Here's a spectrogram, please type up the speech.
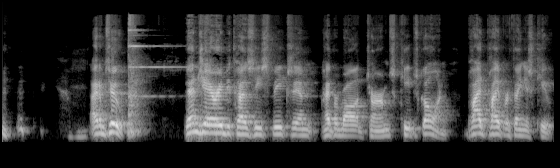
Item two. Then Jerry, because he speaks in hyperbolic terms, keeps going. Pied Piper thing is cute.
